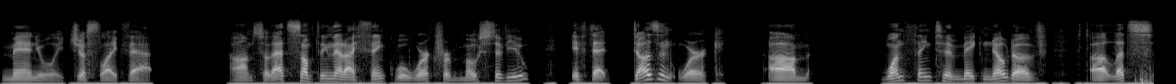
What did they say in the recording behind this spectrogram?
manually, just like that. Um, so that's something that I think will work for most of you. If that doesn't work, um, one thing to make note of, uh, let's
